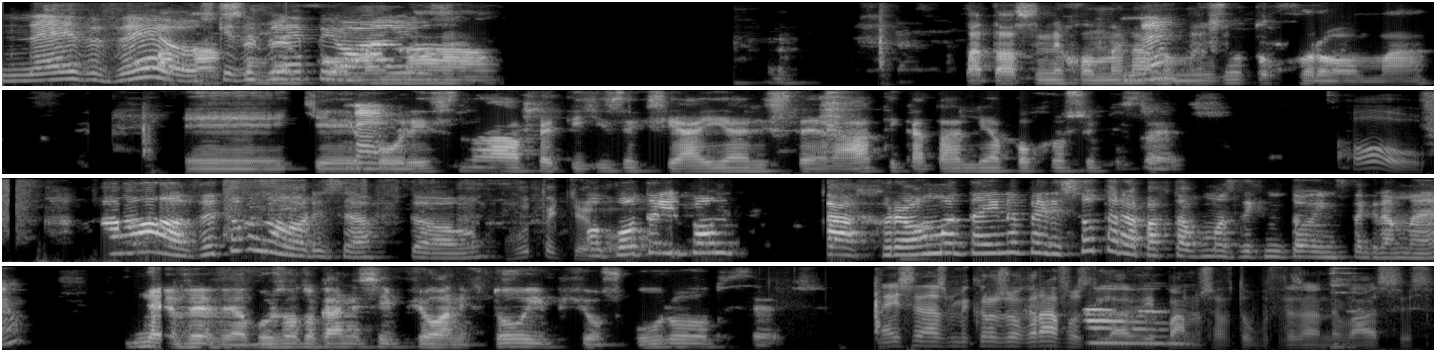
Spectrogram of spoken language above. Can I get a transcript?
Ναι, βεβαίως. Πατάς Και δεν βλέπει ο άλλος. συνεχόμενα- Πατάς συνεχόμενα Ναι. νομίζω το χρώμα ε, και Ναι. μπορείς να πετύχεις δεξιά ή αριστερά την κατάλληλη απόχρωση που θες. Oh, Α, δεν το γνώριζα αυτό. ούτε κι εγώ. Οπότε λοιπόν τα χρώματα είναι περισσότερα από αυτά που μας δείχνει το Instagram, ε. Ναι, βέβαια, μπορείς να το κάνεις ή πιο ανοιχτό ή πιο σκούρο, ό,τι θες. Να είσαι ένας μικρός ζωγράφος Α. δηλαδή πάνω σε αυτό που θες να ανεβάσεις.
